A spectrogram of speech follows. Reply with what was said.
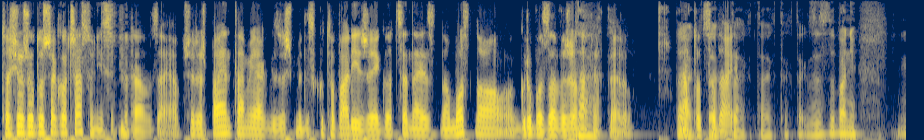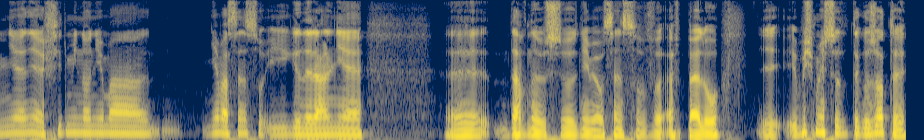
to się już od dłuższego czasu nie sprawdza. Ja przecież pamiętam, jak żeśmy dyskutowali, że jego cena jest no, mocno grubo zawyżona tak, w FPL-u. Tak, na to, co tak, daje. Tak, tak, tak, tak, zdecydowanie. Nie, nie, Firmino nie ma, nie ma sensu i generalnie e, dawno już nie miał sensu w FPL-u. I byśmy jeszcze do tego Rzoty.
